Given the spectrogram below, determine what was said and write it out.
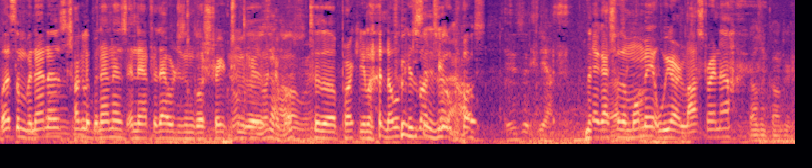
buy some bananas, chocolate bananas, and after that we're just gonna go straight to the to the parking lot. No one cares about you, bro. Is it? Yeah. Yeah, guys, for the moment we are lost right now. That was in Concord.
